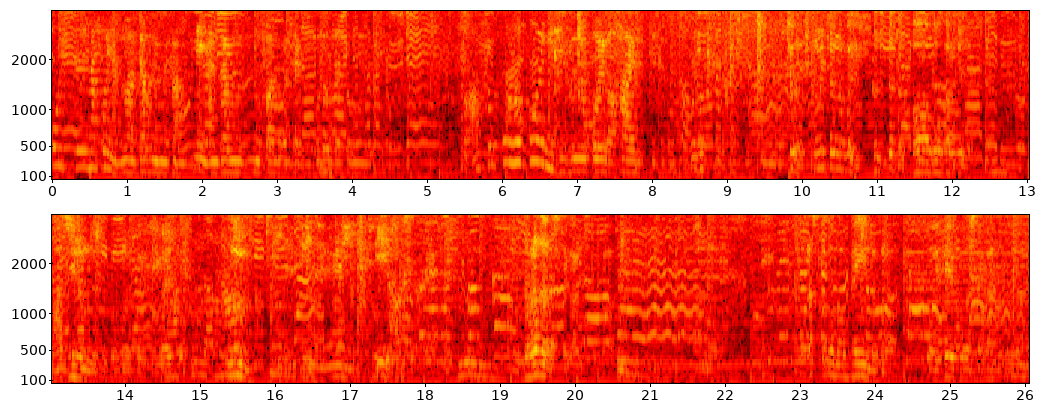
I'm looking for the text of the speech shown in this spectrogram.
高質な声なの。まあダブの皆さんねダブのファンの方ご存知だと思うんですけどあそこの声に自分の声が入るっていうところにゾクゾクする感じっていうっていうかね。ひとみちゃん。の声ってどっちかというとパワーボーカル系じゃないですか混じるん。ですよこの声って意外とうなのかな、うん。いいねいい話だねうん。あのザラザラした感じとか、あのコーラスとこのメインのこのこういう並行した感じとかね、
